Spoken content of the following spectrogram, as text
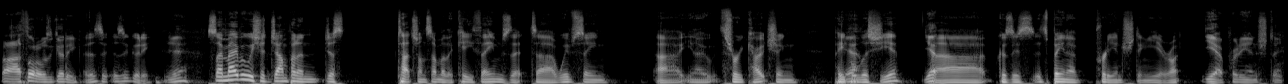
but I thought it was goody. It is a, is a goodie. Yeah. So maybe we should jump in and just touch on some of the key themes that uh, we've seen, uh, you know, through coaching people Yeah. this year. Yep. Because it's, it's been a pretty interesting year, right? Yeah, pretty interesting.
